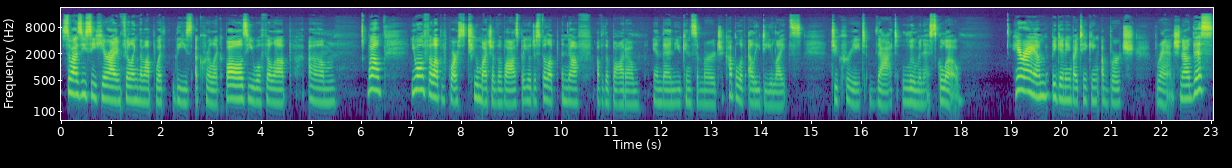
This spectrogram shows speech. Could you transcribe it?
So as you see here, I am filling them up with these acrylic balls. You will fill up, um, well, you won't fill up, of course, too much of the vase, but you'll just fill up enough of the bottom and then you can submerge a couple of LED lights to create that luminous glow. Here I am beginning by taking a birch branch. Now this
